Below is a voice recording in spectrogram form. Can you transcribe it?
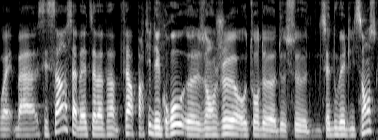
ouais, bah c'est ça, ça va, être, ça va fa- faire partie des gros euh, enjeux autour de, de ce- de cette nouvelle licence.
